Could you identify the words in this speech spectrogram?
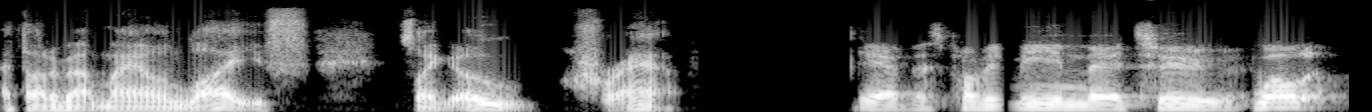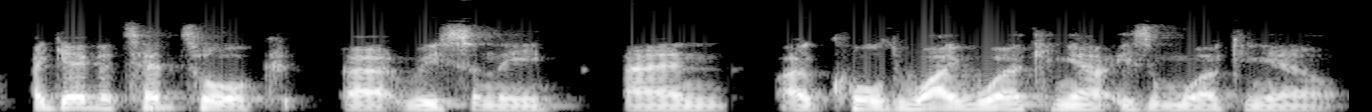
I thought about my own life. It's like, oh, crap. Yeah, there's probably me in there too. Well, I gave a TED talk uh, recently and I called Why Working Out Isn't Working Out.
